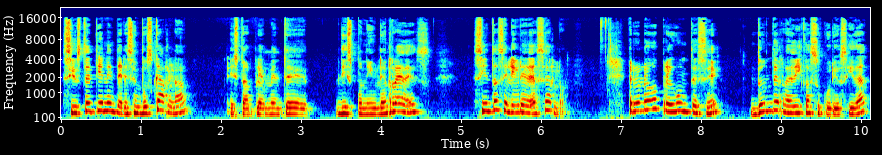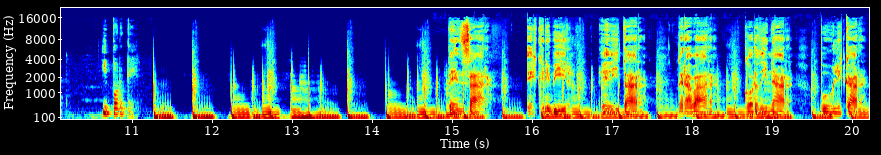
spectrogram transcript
Si usted tiene interés en buscarla, está ampliamente disponible en redes, siéntase libre de hacerlo. Pero luego pregúntese dónde radica su curiosidad y por qué. Pensar escribir, editar, grabar, coordinar, publicar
